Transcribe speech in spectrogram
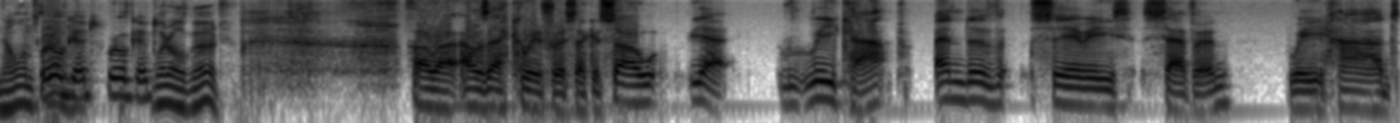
No one's. We're all good. We're all good. We're all good. All right, I was echoing for a second. So, yeah, recap. End of series seven, we had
